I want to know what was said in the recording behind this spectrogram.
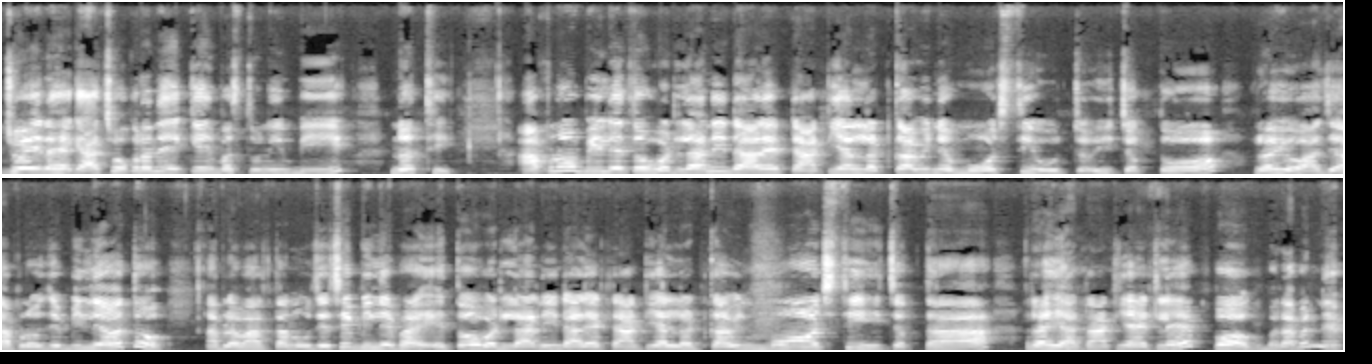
જોઈ રહ્યા કે આ છોકરાને એકેય વસ્તુની બીક નથી. આપણો બિલે તો વડલાની ડાળે ટાંટિયા લટકાવીને મોજથી હિચકતો રહ્યો. આજે આપણો જે બિલે હતો, આપણા વાર્તાનું જે છે બિલેભાઈ એ તો વડલાની ડાળે ટાંટિયા લટકાવીને મોજથી હિચકતા રહ્યા. ટાંટિયા એટલે પગ, બરાબર ને?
